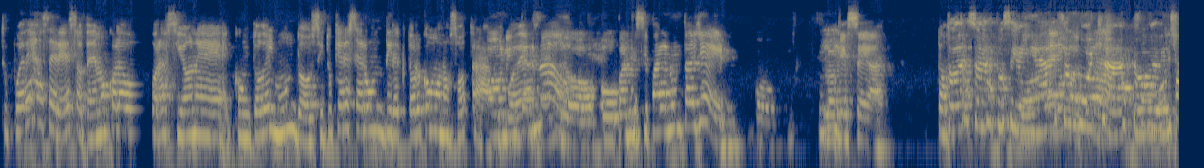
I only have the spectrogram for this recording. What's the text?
tú puedes hacer eso. Tenemos colaboraciones con todo el mundo. Si tú quieres ser un director como nosotras, o un internado, o participar en un taller, o lo que sea. Todas son las posibilidades, son muchas, como, dice,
